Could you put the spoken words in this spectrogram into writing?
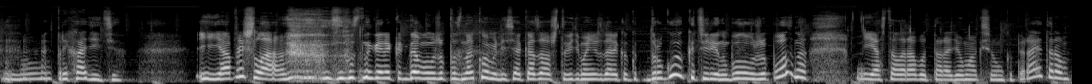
Ну, приходите. И я пришла. Собственно говоря, когда мы уже познакомились, и оказалось, что, видимо, они ждали какую-то другую Катерину, было уже поздно. Я стала работать на радио Максимум копирайтером.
